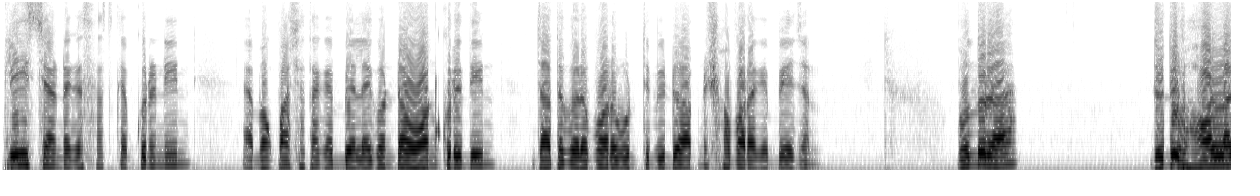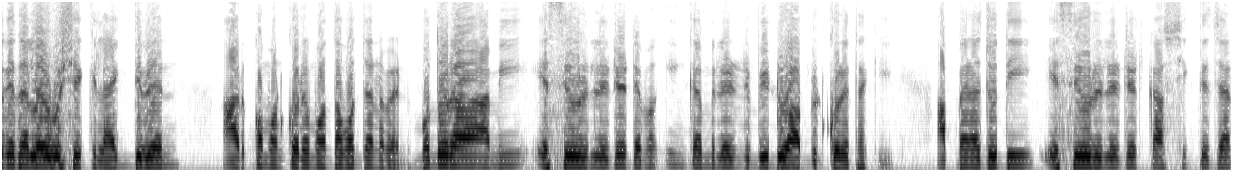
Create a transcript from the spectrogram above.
প্লিজ চ্যানেলটাকে সাবস্ক্রাইব করে নিন এবং পাশে থাকা বেল আইকনটা অন করে দিন, যাতে করে পরবর্তী ভিডিও আপনি সবার আগে পেয়ে যান। বন্ধুরা, যদি ভালো লাগে তাহলে অবশ্যই একটি লাইক দিবেন আর কমেন্ট করে মতামত জানাবেন। বন্ধুরা, আমি এসিও রিলেটেড এবং ইনকাম রিলেটেড ভিডিও আপলোড করে থাকি। আপনারা যদি এসিও রিলেটেড কাজ শিখতে চান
